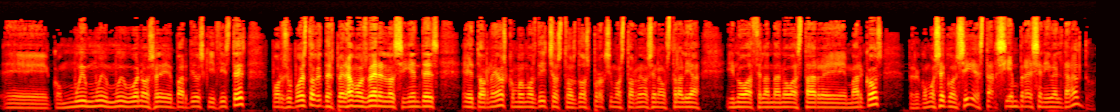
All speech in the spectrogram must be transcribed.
eh, con muy, muy, muy buenos eh, partidos que hiciste. Por supuesto que te esperamos ver en los siguientes torneos. Como hemos dicho, estos dos próximos torneos en Australia y Nueva Zelanda no va a estar Marcos, pero ¿cómo se consigue estar siempre a ese nivel tan alto?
